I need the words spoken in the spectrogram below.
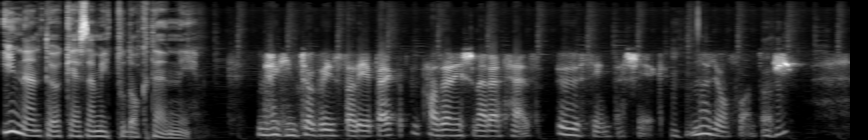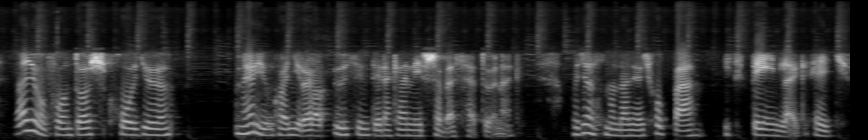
innentől kezdve mit tudok tenni? Megint csak visszalépek az önismerethez. Őszinteség. Uh-huh. Nagyon fontos. Uh-huh. Nagyon fontos, hogy merjünk annyira őszintének lenni és sebezhetőnek. Hogy azt mondani, hogy hoppá, itt tényleg egy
